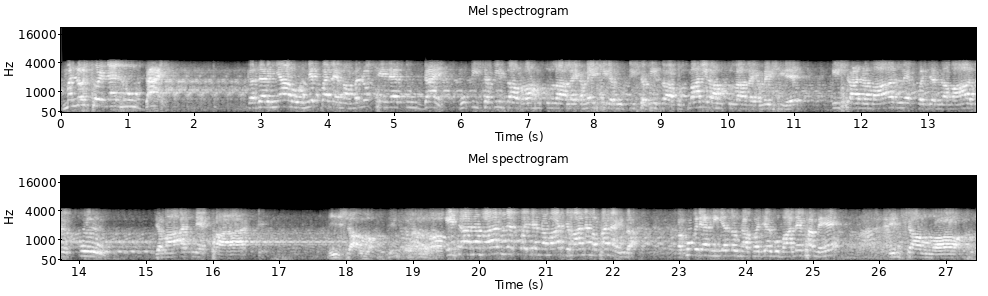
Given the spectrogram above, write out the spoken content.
မလွတ်ချွေတဲ့လူတိုင်းကဒ်ညကိုနှစ်ပတ်လည်မှာမလွတ်ချင်တဲ့သူတိုင်းမူတီရှဖီဇာရာဟမတုလာလိုင်အမေရှိတဲ့မူတီရှဖီဇာဥစမာနီရာဟမတုလာလိုင် قدریاں وہ نپل ہے مملوچے نے تو ڈائیں مفتی شفیع صاحب رحمت اللہ علیہ امیشی رہے مفتی شفیع صاحب عثمانی رحمت اللہ علیہ امیشی رہے عشاء نماز نے فجر نماز کو جماعت نے پھاٹ اللہ عشاء نماز نے فجر نماز جماعت نے مکھانا ہوگا مکو کریا نیت نہ فجر کو بالے میں انشاءاللہ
